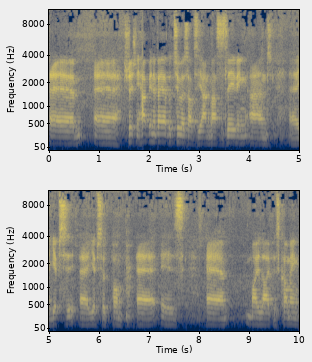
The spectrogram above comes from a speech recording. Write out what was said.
um, uh, traditionally have been available to us. Obviously, Animas is leaving, and uh, Yips, uh, Pump uh, is um, My Life is coming.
